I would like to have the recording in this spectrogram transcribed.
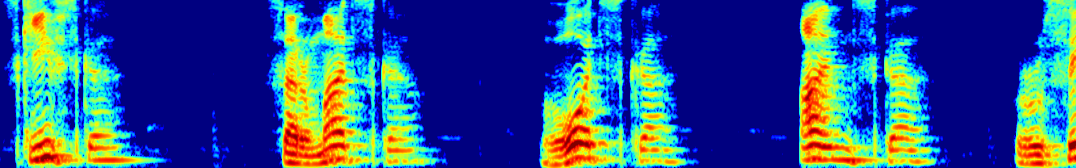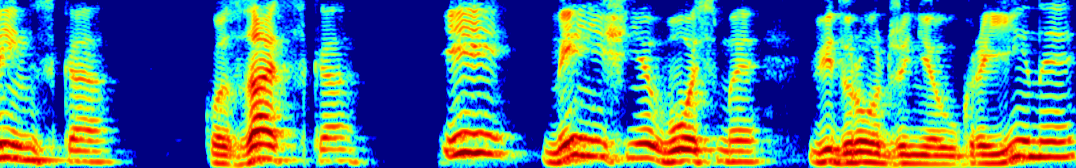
Скіфська, Сарматська, Готська, Анська, Русинська, Козацька і нинішнє восьме відродження України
